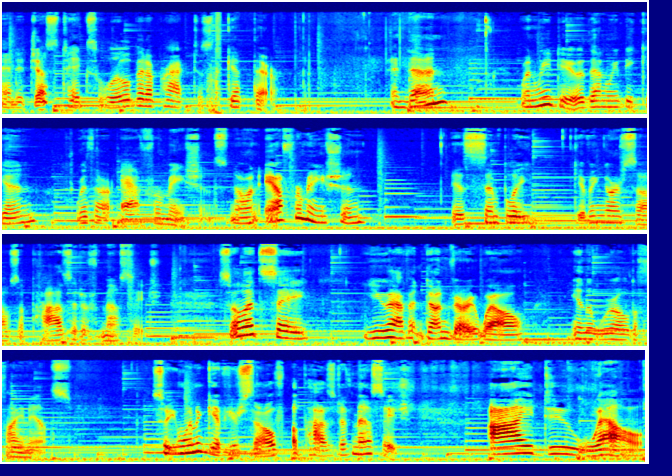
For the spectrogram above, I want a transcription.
And it just takes a little bit of practice to get there. And then, when we do, then we begin with our affirmations. Now, an affirmation is simply giving ourselves a positive message. So, let's say you haven't done very well in the world of finance. So you want to give yourself a positive message. I do well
